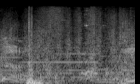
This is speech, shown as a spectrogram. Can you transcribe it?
Oh, my God.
